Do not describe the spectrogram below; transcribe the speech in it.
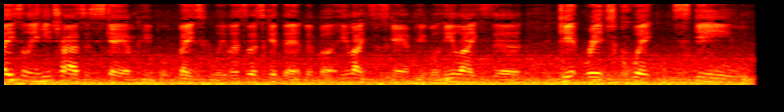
basically he tries to scam people. Basically, let's let's get that in the butt. He likes to scam people. He likes to get rich quick scheme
